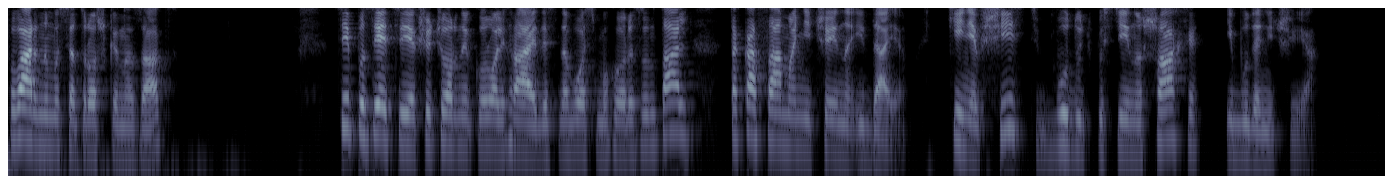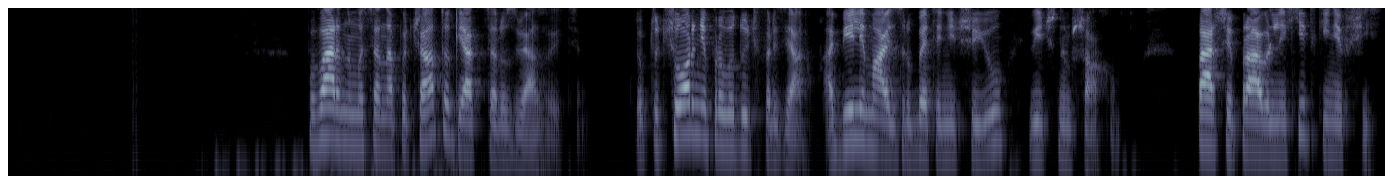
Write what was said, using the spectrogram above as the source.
Повернемося трошки назад. В цій позиції, якщо чорний король грає десь на 8 горизонталь, така сама нічийна ідея. Кінь F6, будуть постійно шахи і буде нічия. Повернемося на початок, як це розв'язується. Тобто чорні проведуть ферзя, а білі мають зробити нічию вічним шахом. Перший правильний хід кінь F6.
